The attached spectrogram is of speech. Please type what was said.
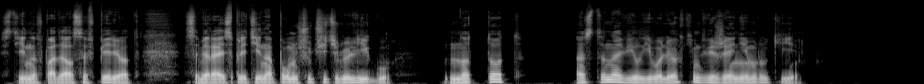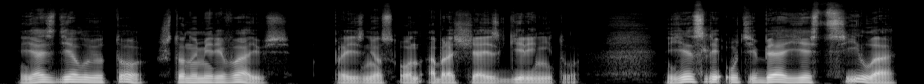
Стинов подался вперед, собираясь прийти на помощь учителю Лигу, но тот остановил его легким движением руки. «Я сделаю то, что намереваюсь», — произнес он, обращаясь к Герениту. «Если у тебя есть сила,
